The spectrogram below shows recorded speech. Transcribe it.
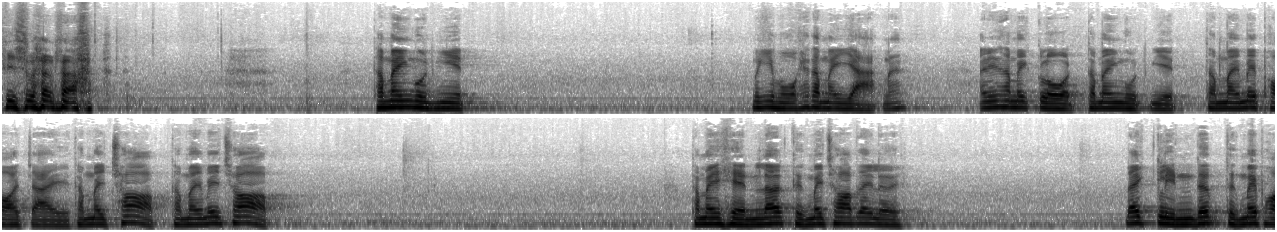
พิจารณาทำไมหงุดหงิด เมื่อกี้ผมบอกแค่ทำไมอยากนะ อันนี้ทำไมโกรธทำไมหงุดหงิดทำไมไม่พอใจทำไมชอบทำไมไม่ชอบทำไมเห็นแล้วถึงไม่ชอบได้เลย ได้กลิ่นถึงไม่พอ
